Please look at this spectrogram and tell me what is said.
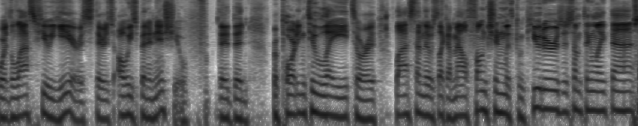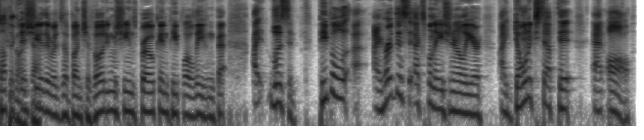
Where the last few years, there's always been an issue. They've been reporting too late, or last time there was like a malfunction with computers or something like that. Something like this that. year, there was a bunch of voting machines broken. People are leaving back. I listen. People, I- heard this explanation earlier. I don't accept it at all.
